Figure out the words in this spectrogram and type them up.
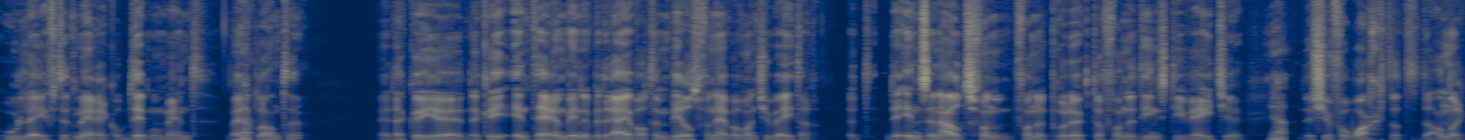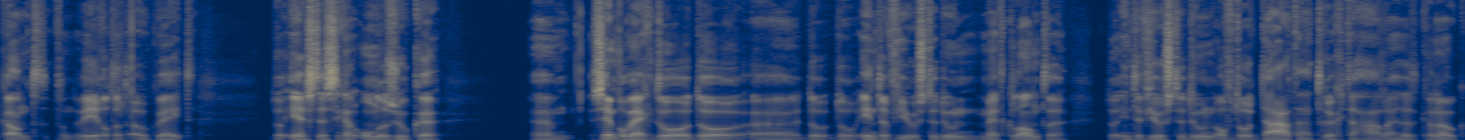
hoe leeft het merk op dit moment bij Ja. de klanten. Eh, daar, kun je, daar kun je intern binnen bedrijf altijd een beeld van hebben, want je weet er het, de ins en outs van, van het product of van de dienst, die weet je. Ja. Dus je verwacht dat de andere kant van de wereld dat ook weet. Door eerst eens te gaan onderzoeken, ehm, simpelweg door, door, eh, door, door interviews te doen met klanten, door interviews te doen of door data terug te halen. Hè. Dat kan ook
